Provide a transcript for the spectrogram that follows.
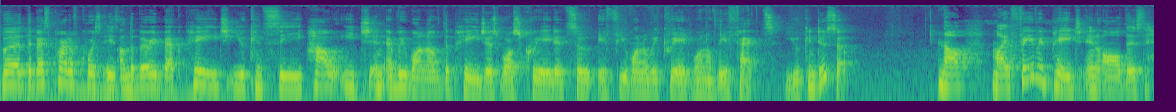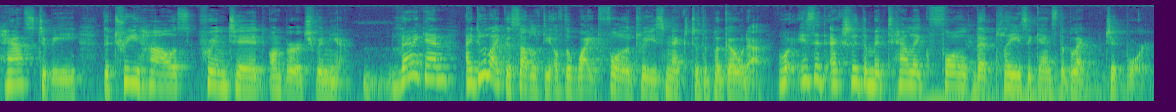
but the best part, of course, is on the very back page, you can see how each and every one of the pages was created. So if you want to recreate one of the effects, you can do so. Now, my favorite page in all this has to be the treehouse printed on birch veneer. Then again, I do like the subtlety of the white foil trees next to the pagoda. Or is it actually the metallic foil that plays against the black chipboard?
